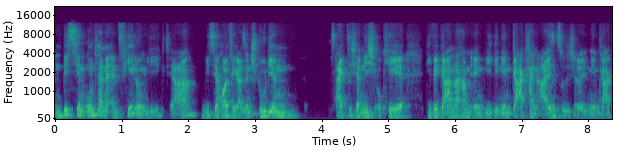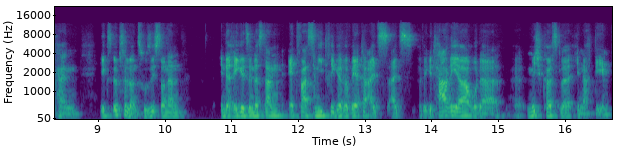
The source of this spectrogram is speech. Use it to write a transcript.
ein bisschen unter einer Empfehlung liegt, ja, wie es ja häufig, also in Studien zeigt sich ja nicht, okay, die Veganer haben irgendwie, die nehmen gar kein Eisen zu sich oder die nehmen gar kein XY zu sich, sondern in der Regel sind das dann etwas niedrigere Werte als, als Vegetarier oder äh, Mischköstler, je nachdem.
